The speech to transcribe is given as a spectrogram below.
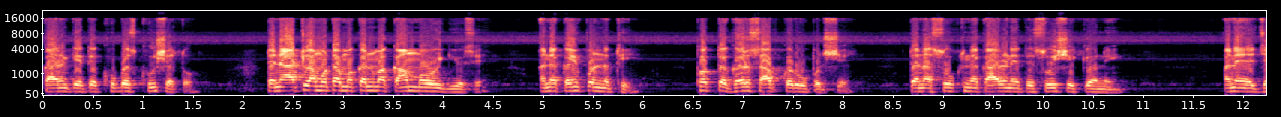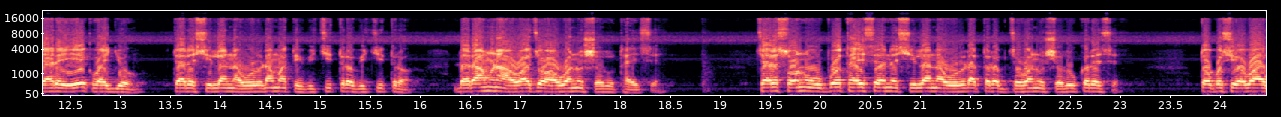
કારણ કે તે ખૂબ જ ખુશ હતો. તેને આટલા મોટા મકાનમાં કામ મળી ગયું છે અને કંઈ પણ નથી. ફક્ત ઘર સાફ કરવું પડશે. તેના સુખને કારણે તે સૂઈ શક્યો નહીં. અને જ્યારે એક વાગ્યો, ત્યારે શીલાના ઓરડામાંથી વિચિત્ર વિચિત્ર ડરામણા અવાજો આવવાનું શરૂ થાય છે. જ્યારે સોનું ઊભો થાય છે અને શીલાના ઓરડા તરફ જવાનું શરૂ કરે છે, તો પછી અવાજ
